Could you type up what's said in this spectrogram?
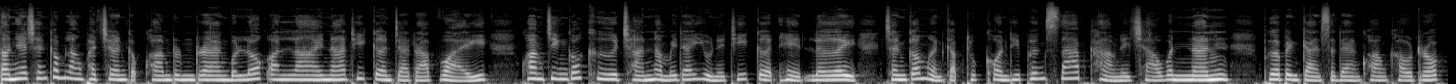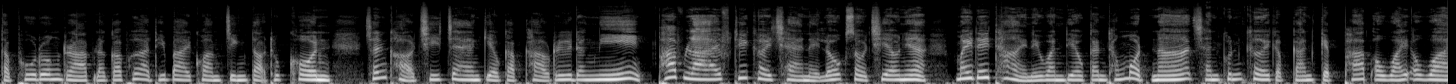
ตอนนี้ฉันกำลังเผชิญกับความรุนแรงบนโลกออนไลน์นะที่เกินจะรับไหว ความจริงก็คือฉันน่ะไม่ได้อยู่ในที่เกิดเหตุเลย ฉันก็เหมือนกับทุกคนที่เพิ่งทราบข่าวในเช้าวันนั้น เพื่อเป็นการแสดงความเคารพต่อผู้ร่วงรับ แล้วก็เพื่ออธิบายความจริงต่อทุกคน ฉันขอชี้แจงเกี่ยวกับข่าวลือดังนี้ภาพไลฟ์ที่เคยแชร์ในโลกโซเชียลเนี่ย ไม่ได้ถ่ายในวันเดียวกันทั้งหมดนะ ฉันคุ้นเคยกับการเก็บภาพเอาไว้เอาไว้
